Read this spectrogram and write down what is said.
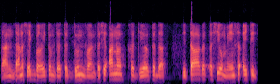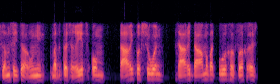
dan dan is ek bereid om dit te doen want dis 'n ander gedeelte dat Die target is nie om mense uit die gyms uit te hou nie, maar dit is reeds om daardie persoon, daardie dame wat oorgewig is,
